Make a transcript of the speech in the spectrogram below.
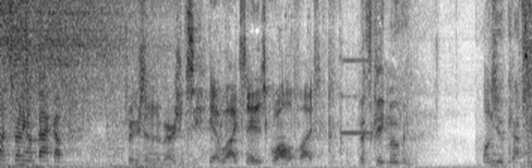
Airlock's running on backup. Triggers in an emergency. Yeah, well, I'd say this qualifies. Let's keep moving. On you, Captain.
